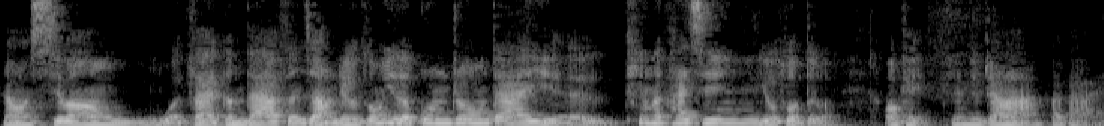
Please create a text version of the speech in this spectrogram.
然后希望我在跟大家分享这个综艺的过程中，大家也听得开心，有所得。OK，今天就这样啦，拜拜。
